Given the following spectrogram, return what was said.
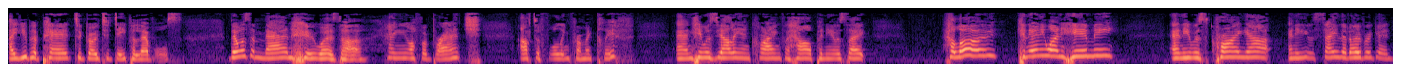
Are you prepared to go to deeper levels? There was a man who was uh, hanging off a branch after falling from a cliff and he was yelling and crying for help and he was like, hello, can anyone hear me? And he was crying out and he was saying that over again.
